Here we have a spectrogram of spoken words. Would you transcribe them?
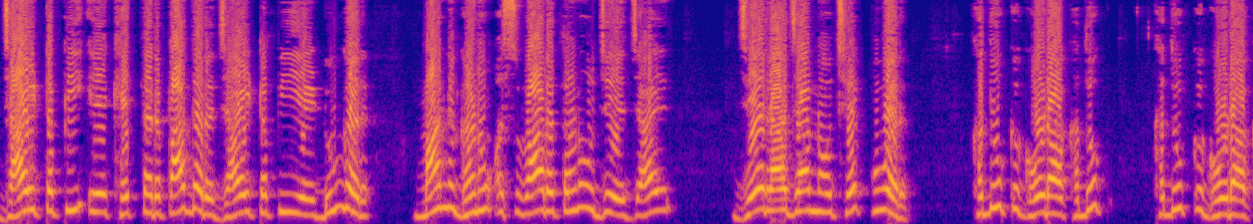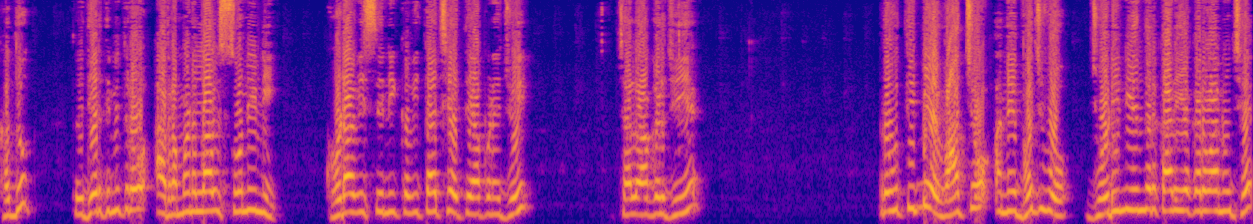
જાય ટપી એ ખેતર પાદર, જાય ટપી એ ડુંગર. માન ઘણું અસવાર તણું જે જાય, જે રાજાનો છે કુંવર. ખદુક ઘોડા ખદુક ખદુક ઘોડા ખદુક. તો વિદ્યાર્થી મિત્રો, આ રમણલાલ સોનીની ઘોડા વિશેની કવિતા છે તે આપણે જોઈ. ચાલો આગળ જોઈએ. પ્રવૃત્તિ બે, વાંચો અને ભજવો. જોડીની અંદર કાર્ય કરવાનું છે.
